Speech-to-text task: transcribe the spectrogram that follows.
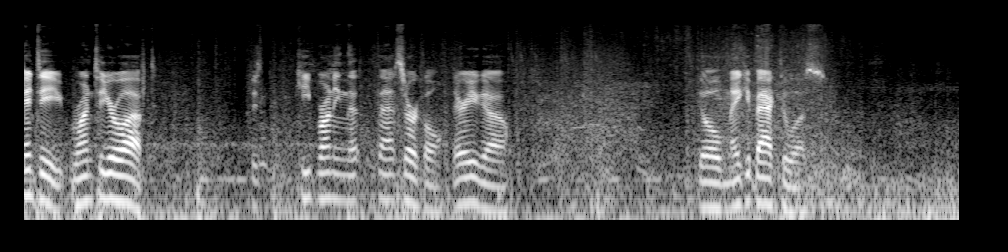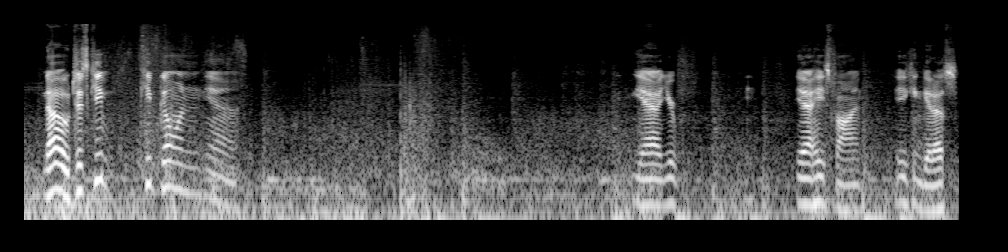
Inti, run to your left. Just keep running that that circle. There you go. Go make it back to us. No, just keep keep going. Yeah. Yeah, you're. Yeah, he's fine. He can get us.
